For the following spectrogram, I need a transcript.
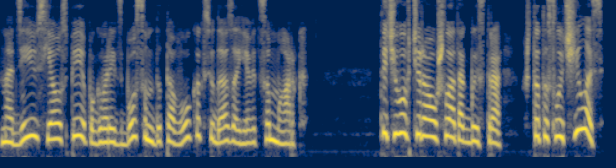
Надеюсь, я успею поговорить с боссом до того, как сюда заявится Марк. «Ты чего вчера ушла так быстро? Что-то случилось?»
